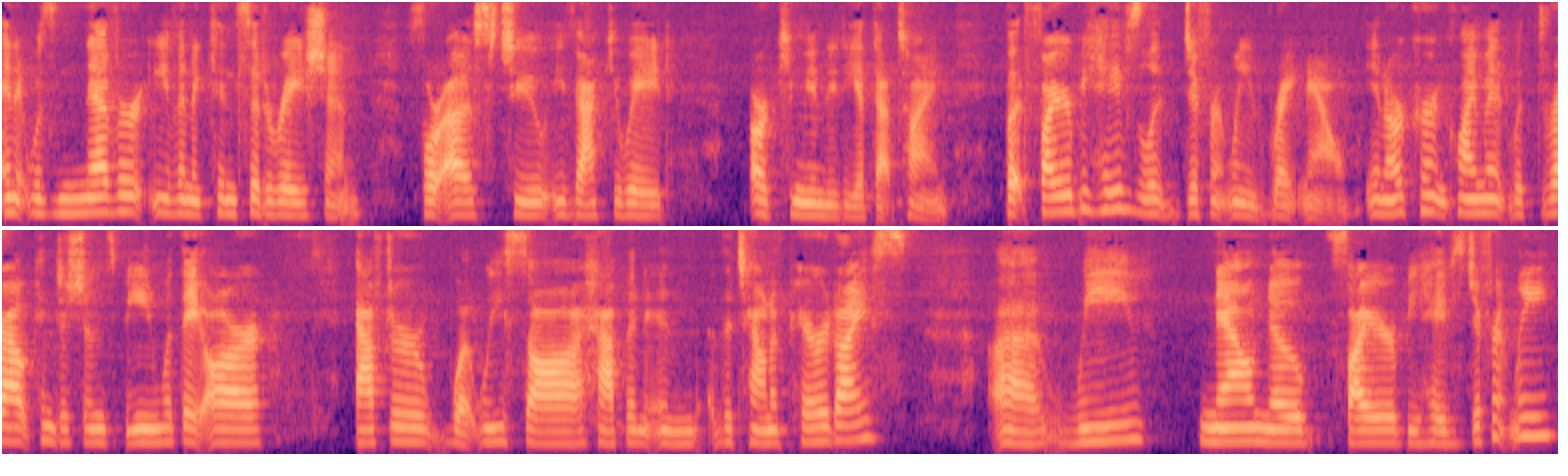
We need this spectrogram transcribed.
and it was never even a consideration for us to evacuate our community at that time. But fire behaves differently right now. In our current climate, with drought conditions being what they are, after what we saw happen in the town of Paradise, uh, we now know fire behaves differently.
